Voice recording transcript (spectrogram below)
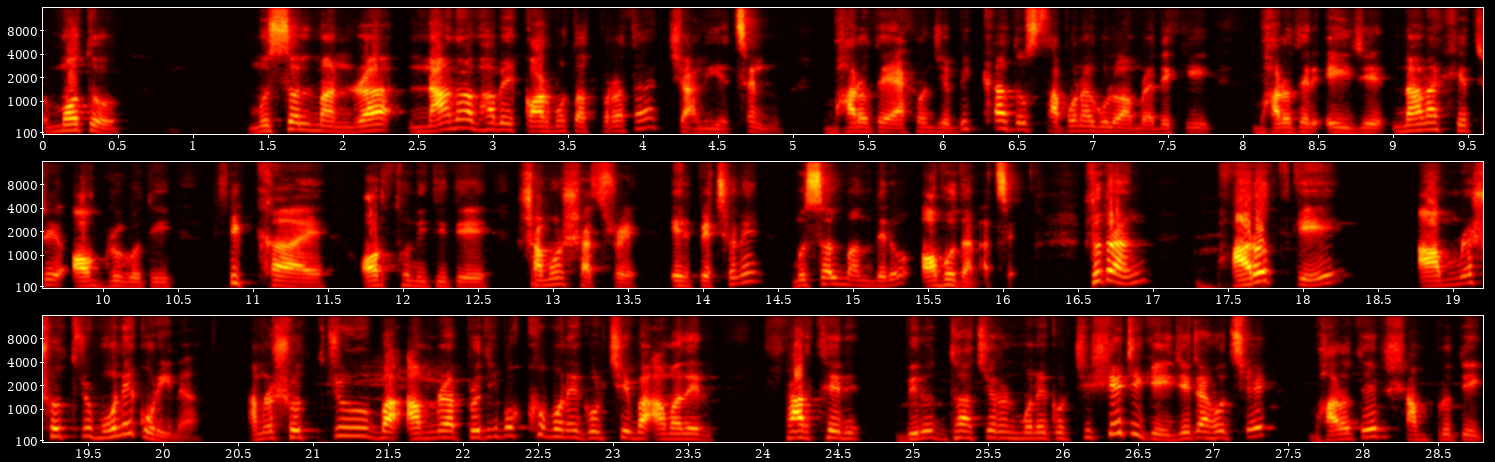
মতো মুসলমানরা নানাভাবে কর্মতৎপরতা চালিয়েছেন। ভারতে এখন যে বিখ্যাত স্থাপনাগুলো আমরা দেখি ভারতের এই যে নানা ক্ষেত্রে অগ্রগতি, শিক্ষায়, অর্থনীতিতে, সমাজশাস্ত্রে, এর পেছনে মুসলমানদেরও অবদান আছে। সুতরাং ভারতকে আমরা শত্রু মনে করি না। আমরা শত্রু বা আমরা প্রতিপক্ষ মনে করছি বা আমাদের স্বার্থের বিরুদ্ধাচরণ মনে করছি সেটিকেই, যেটা হচ্ছে ভারতের সাম্প্রতিক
